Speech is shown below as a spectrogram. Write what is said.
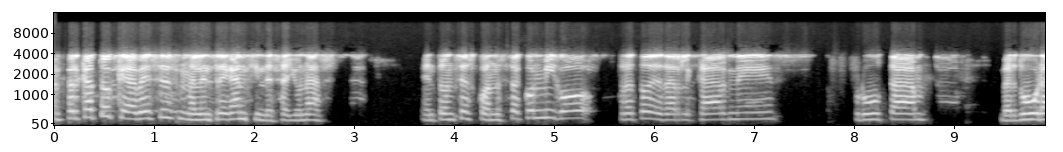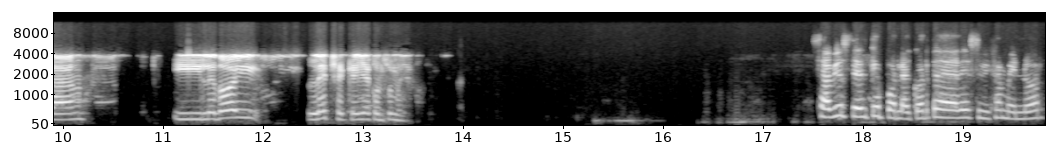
me percato que a veces me la entregan sin desayunar. Entonces, cuando está conmigo, trato de darle carnes, fruta, verdura y le doy leche que ella consume. ¿Sabe usted que por la corta edad de su hija menor,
